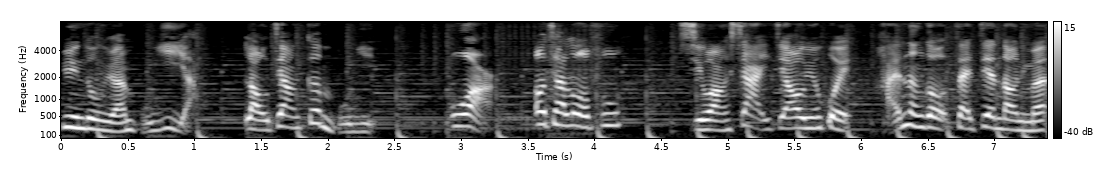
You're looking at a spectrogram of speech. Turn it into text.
运动员不易呀，老将更不易。波尔、奥恰洛夫，希望下一届奥运会还能够再见到你们。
